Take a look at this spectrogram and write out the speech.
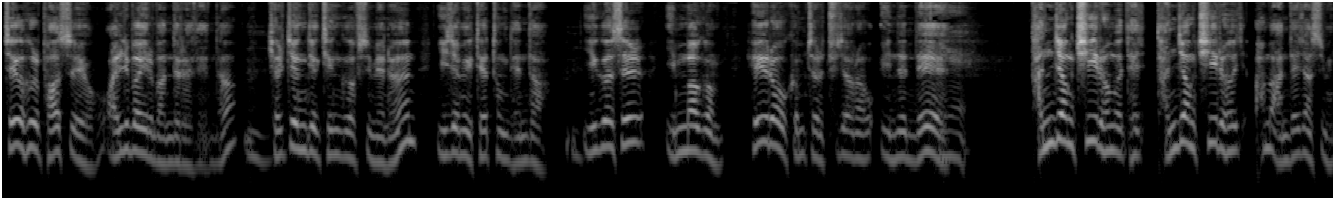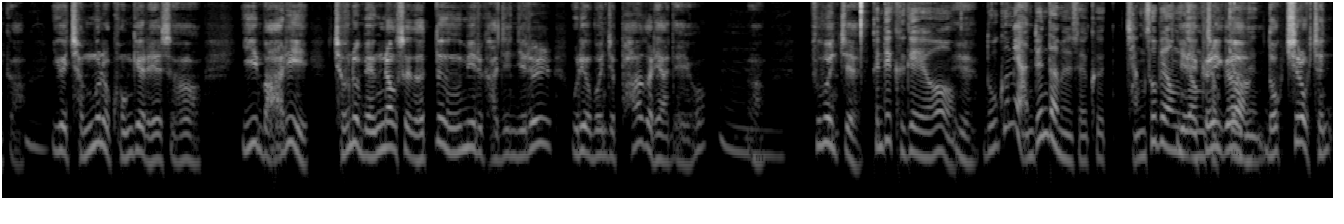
제가 그걸 봤어요. 알리바이를 만들어야 된다. 음. 결정적 증거 없으면은 이재명이 대통령 된다. 음. 이것을 입막음 회유라고 검찰은 주장하고 있는데 예. 단정 치의를 하면 되- 단정 치의를 하- 하면 안 되지 않습니까? 음. 이거 전문을 공개를 해서 이 말이 전후 맥락 속에 어떤 의미를 가진지를 우리가 먼저 파악을 해야 돼요. 음. 어. 두 번째, 근데 그게요 예. 녹음이 안 된다면서요 그 장소 예, 변경 그러니까 접견은 녹취록 전,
